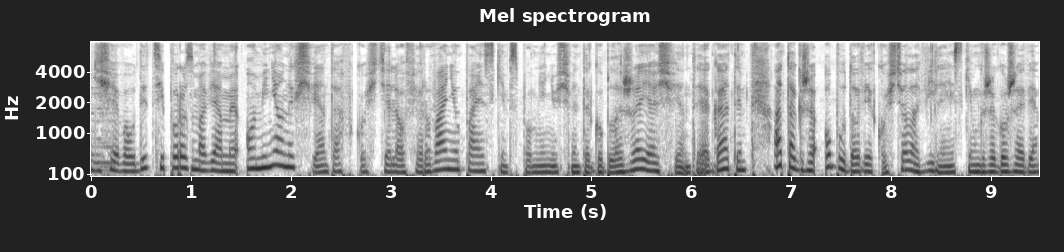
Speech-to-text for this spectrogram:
Dzisiaj w audycji porozmawiamy o minionych świętach w Kościele Ofiarowaniu Pańskim, wspomnieniu świętego Blażeja, świętej Agaty, a także o budowie kościoła w wileńskim Grzegorzewie.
